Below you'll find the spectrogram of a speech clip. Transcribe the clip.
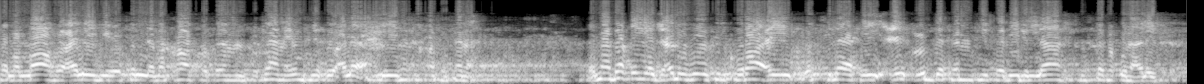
صلى الله عليه وسلم خاصة فكان ينفق على أهله نفقة سنة. وما بقي يجعله في الكراع والسلاح عدة في سبيل الله متفق عليه.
